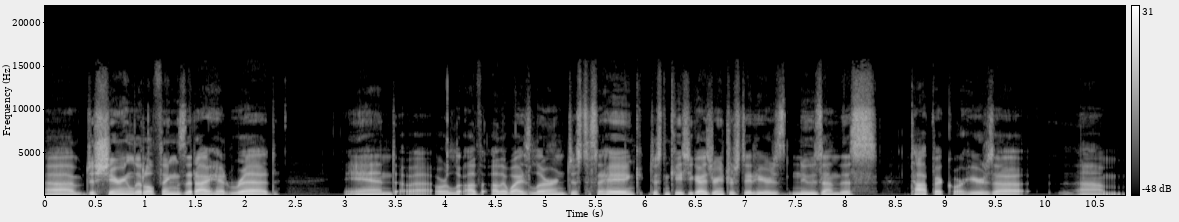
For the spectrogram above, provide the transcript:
uh, just sharing little things that I had read and uh, or otherwise learned just to say, hey, just in case you guys are interested, here's news on this topic, or here's a um,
